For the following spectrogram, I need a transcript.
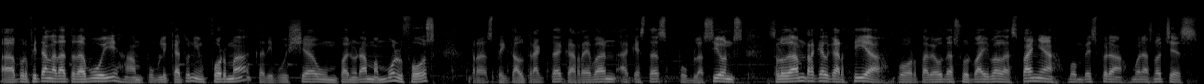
Aprofitant la data d'avui, han publicat un informe que dibuixa un panorama molt fosc respecte al tracte que reben aquestes poblacions. Saludam Raquel García, portaveu de Survival Espanya. Bon vespre, buenas noches.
